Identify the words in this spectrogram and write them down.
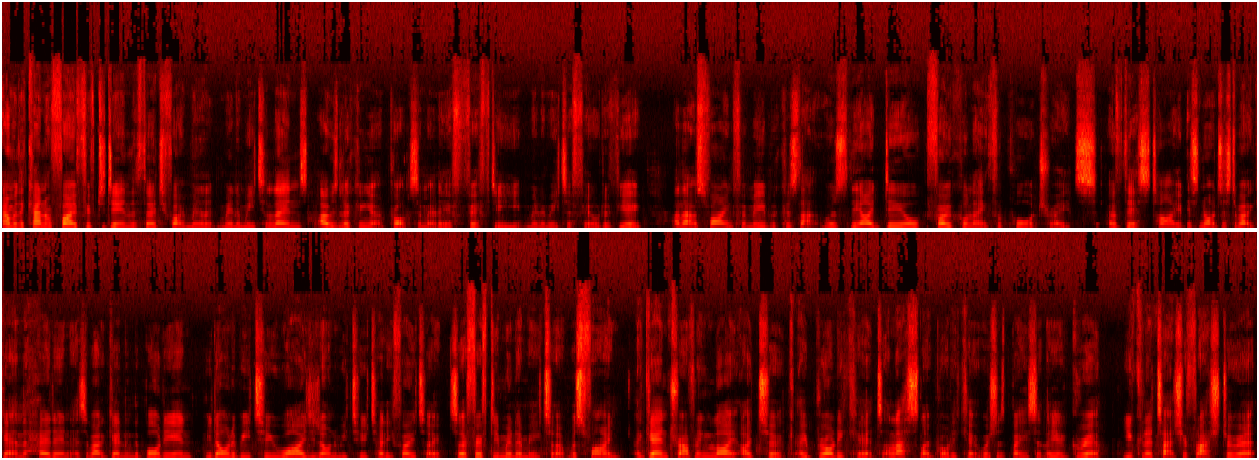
And with the Canon 550D and the 35mm lens, I was looking at approximately a 50mm field of view. And that was fine for me because that was the ideal focal length for portraits of this type. It's not just about getting the head in, it's about getting the body in. You don't want to be too wide, you don't want to be too telephoto. So 50 millimeter was fine. Again, traveling light, I took a Brolly kit, a Lastolite Brolly kit, which is basically a grip. You can attach your flash to it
